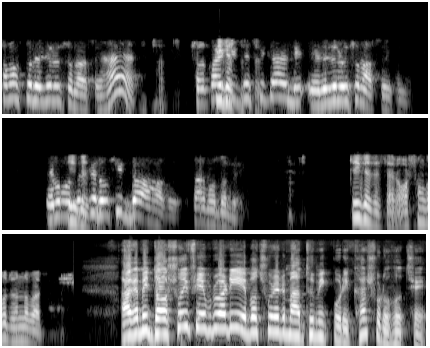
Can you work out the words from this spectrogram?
সমস্ত রেজলিউশন আছে হ্যাঁ? আচ্ছা আচ্ছা। সরকারি। নির্দেশিকা রেজলিউশন আছে এখানে। এবং ওদেরকে রসিদ দেওয়া হবে তার বদলে। ঠিক আছে স্যার অসংখ্য ধন্যবাদ। আগামী দশই ফেব্রুয়ারি এবছরের মাধ্যমিক পরীক্ষা শুরু হচ্ছে।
